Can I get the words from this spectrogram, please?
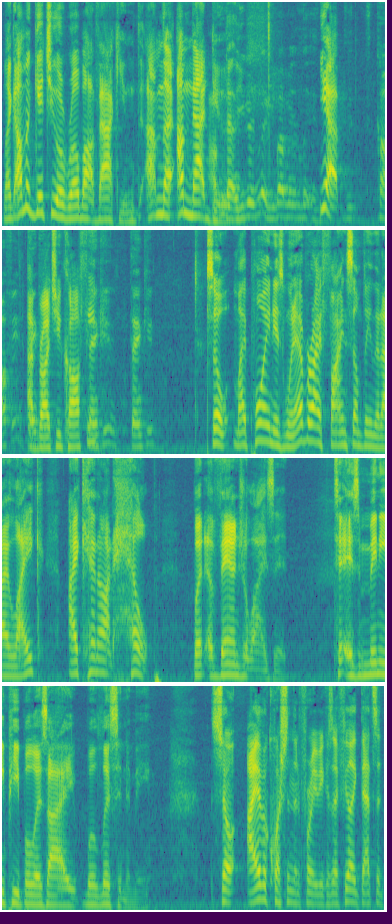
Like I'm gonna get you a robot vacuum. I'm not I'm that dude. No, you good. Look, you brought me. a- Yeah. Coffee. I Thank brought you coffee. Thank you. Thank you. So my point is whenever I find something that I like, I cannot help but evangelize it to as many people as I will listen to me. So I have a question then for you because I feel like that's a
